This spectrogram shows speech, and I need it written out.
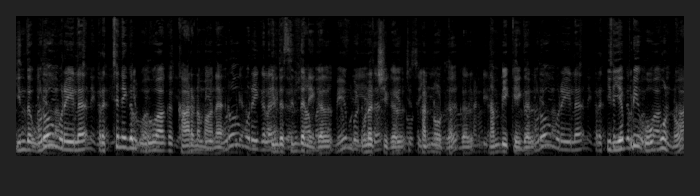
இந்த உறவு முறையில பிரச்சனைகள் உருவாக காரணமான உறவு முறைகளை இந்த சிந்தனைகள் உணர்ச்சிகள் கண்ணோட்டங்கள் நம்பிக்கைகள் உறவு முறையில இது எப்படி ஒவ்வொன்றும்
